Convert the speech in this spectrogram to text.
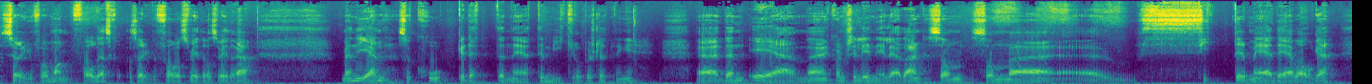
sørge for mangfold, jeg skal sørge for osv. osv. Men igjen så koker dette ned til mikrobeslutninger. Eh, den ene, kanskje linjelederen, som, som uh, sitter med det valget.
